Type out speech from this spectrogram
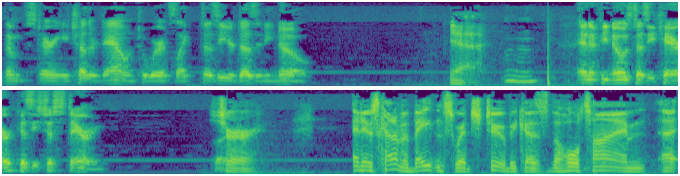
them staring each other down to where it's like, does he or doesn't he know? yeah And if he knows, does he care? Because he's just staring. But- Sure. And it was kind of a bait and switch too, because the whole time uh,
